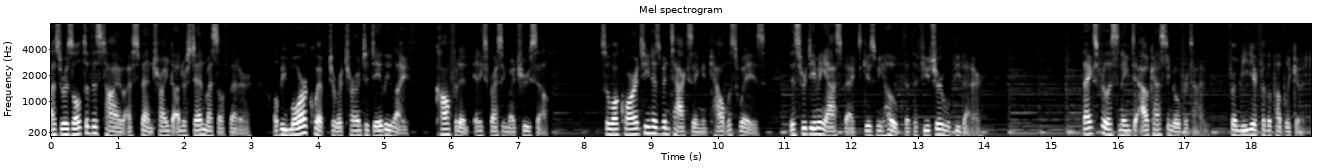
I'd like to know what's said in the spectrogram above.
As a result of this time I've spent trying to understand myself better, I'll be more equipped to return to daily life, confident in expressing my true self. So while quarantine has been taxing in countless ways, this redeeming aspect gives me hope that the future will be better. Thanks for listening to Outcasting Overtime from Media for the Public Good,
